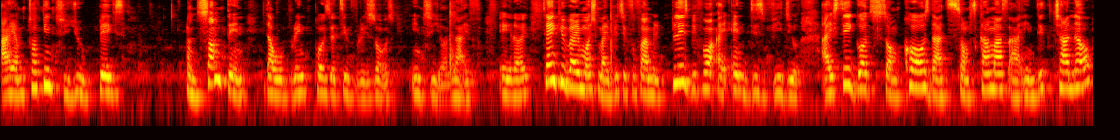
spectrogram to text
i am talking to you based on something that will bring positive results into your life. You know thank you very much my beautiful family. Please before i end this video i still got some calls that some scammers are in this channel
